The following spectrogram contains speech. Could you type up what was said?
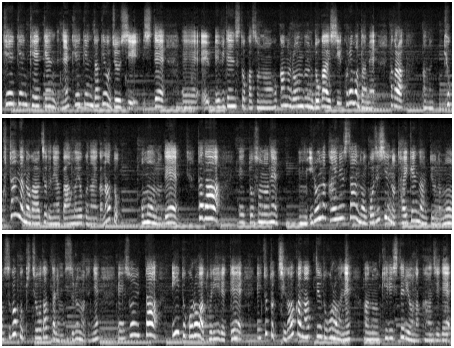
経験経験でね経験だけを重視して、えー、エビデンスとかその他の論文度外視これもダメ。だからあの極端なのがちょっとねやっぱあんま良くないかなと思うのでただえっとそのねうん、いろんな飼い主さんのご自身の体験談っていうのもすごく貴重だったりもするのでね、えー、そういったいいところは取り入れて、えー、ちょっと違うかなっていうところはねあの切り捨てるような感じで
